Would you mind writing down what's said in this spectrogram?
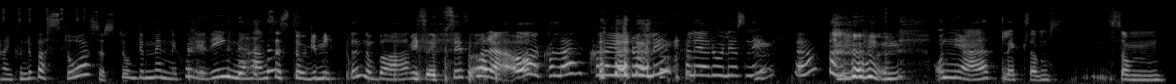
han kunde bara stå så stod det människor i ring och han så stod i mitten och bara Visa upp sig så. bara, åh kolla, kolla jag är rolig, kolla jag är rolig och snygg. Ja. och njöt liksom som,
